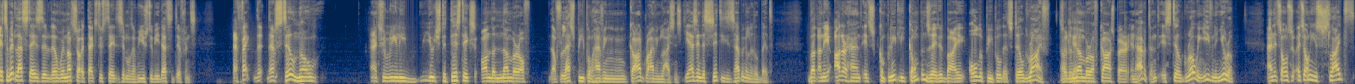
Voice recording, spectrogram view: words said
It's a bit less status. We're not so attached to status symbols as we used to be. That's the difference. In fact, there's still no actually really huge statistics on the number of of less people having car driving license. Yes, in the cities it's happening a little bit. But on the other hand, it's completely compensated by older people that still drive. So the number of cars per inhabitant is still growing, even in Europe. And it's also it's only a slight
